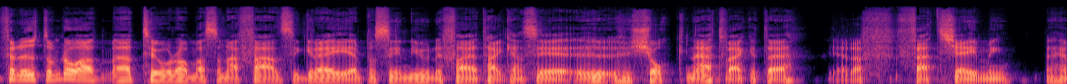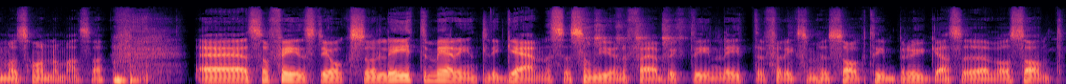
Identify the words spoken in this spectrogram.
förutom då att, att Tor har massa sådana här fancy grejer på sin Unify. Att han kan se hur, hur tjock nätverket är. Jävla fat shaming hemma hos honom alltså. Eh, så finns det också lite mer intelligens som Unify har byggt in lite för liksom hur saker och ting bryggas över och sånt.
